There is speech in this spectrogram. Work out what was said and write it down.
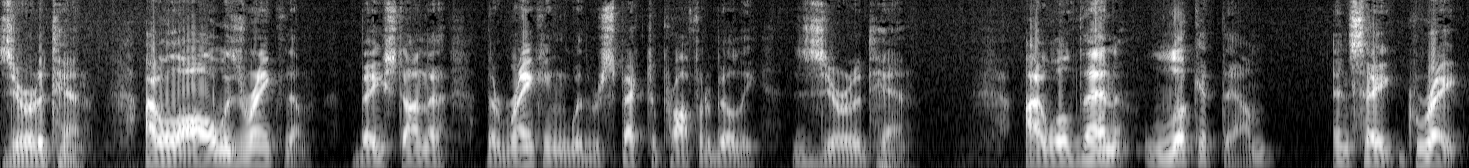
0 to 10. I will always rank them based on the, the ranking with respect to profitability 0 to 10. I will then look at them and say, great,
